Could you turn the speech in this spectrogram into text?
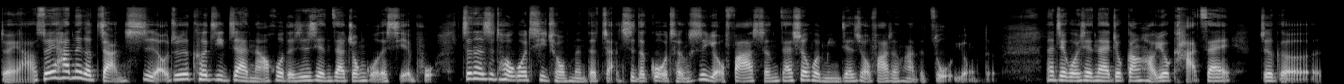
对啊，所以它那个展示哦，就是科技战啊，或者是现在中国的胁迫，真的是透过气球们的展示的过程是有发生在社会民间是有发生它的作用的。那结果现在就刚好又卡在这个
